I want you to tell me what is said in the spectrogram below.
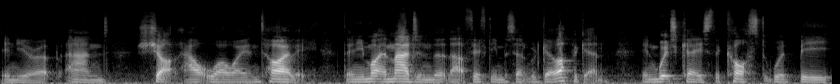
in Europe and shut out Huawei entirely, then you might imagine that that 15% would go up again, in which case the cost would be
